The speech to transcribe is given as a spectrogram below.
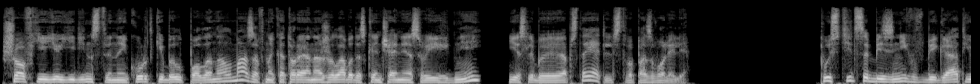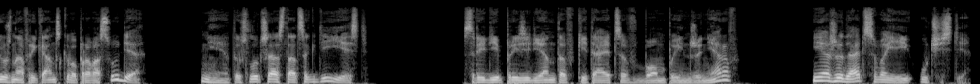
Шов ее единственной куртки был полон алмазов, на которые она жила бы до скончания своих дней, если бы обстоятельства позволили. Пуститься без них в бега от южноафриканского правосудия? Нет, уж лучше остаться где есть. Среди президентов, китайцев, бомб и инженеров и ожидать своей участи.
